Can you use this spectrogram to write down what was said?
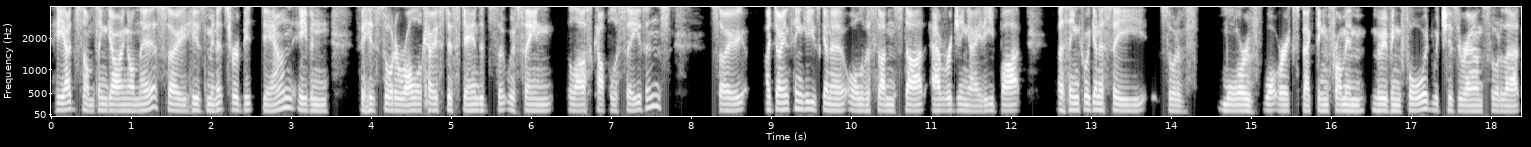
he had something going on there. So his minutes were a bit down, even for his sort of roller coaster standards that we've seen the last couple of seasons. So I don't think he's going to all of a sudden start averaging 80, but I think we're going to see sort of more of what we're expecting from him moving forward, which is around sort of that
